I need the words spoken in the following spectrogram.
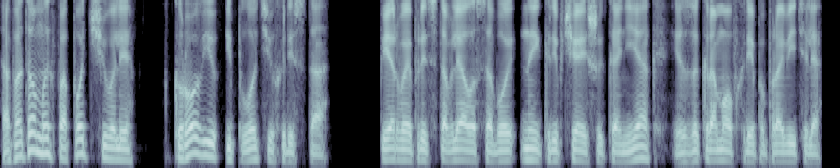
а потом их попотчевали кровью и плотью Христа. Первая представляла собой наикрепчайший коньяк из закромов хрепоправителя,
